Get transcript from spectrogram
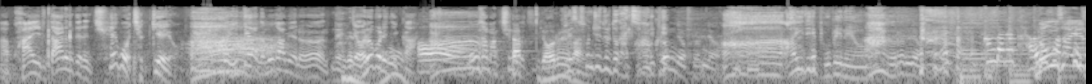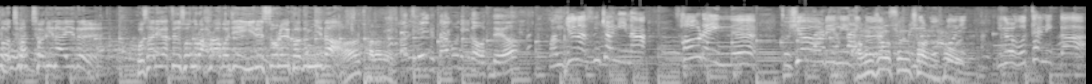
아, 과일 따는 데는 최고 적기예요. 뭐 이때가 넘어가면은 이제 얼어버리니까 농사 망치는 딱 거지. 열흘간. 그래서 손주들도 같이 아, 이렇게. 그럼요, 그럼요. 아, 아이들이 보배네요. 아, 그럼요. 가을에 농사일도 몰랐네. 척척인 아이들 고사리 같은 손으로 할아버지의 일손을 거둡니다 아, 잘하네. 이렇게 따보니까 어때요? 광주나 순천이나 서울에 있는 도시 어린이들 광주, 순천, 서울. 이걸 못하니까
